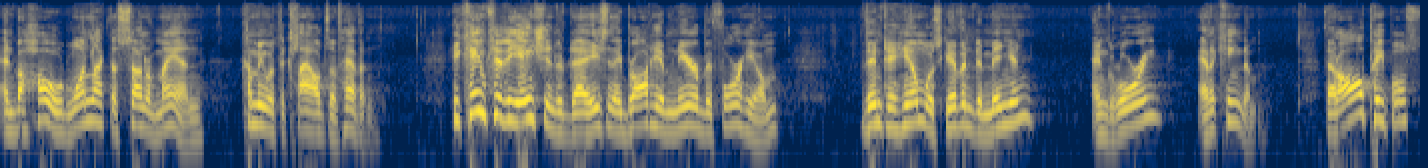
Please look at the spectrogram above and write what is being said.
and behold, one like the Son of Man coming with the clouds of heaven. He came to the Ancient of Days, and they brought him near before him. Then to him was given dominion and glory and a kingdom, that all peoples,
